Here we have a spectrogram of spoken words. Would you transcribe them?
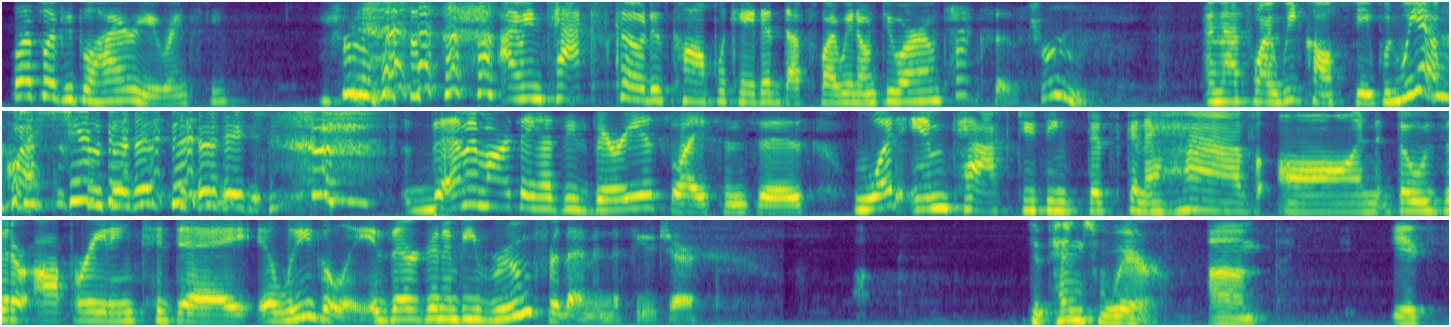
Well, that's why people hire you, right, Steve? I mean, tax code is complicated. That's why we don't do our own taxes. True. And that's why we call Steve when we have questions. The MMRSA has these various licenses. What impact do you think that's going to have on those that are operating today illegally? Is there going to be room for them in the future? Depends where. Um, if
